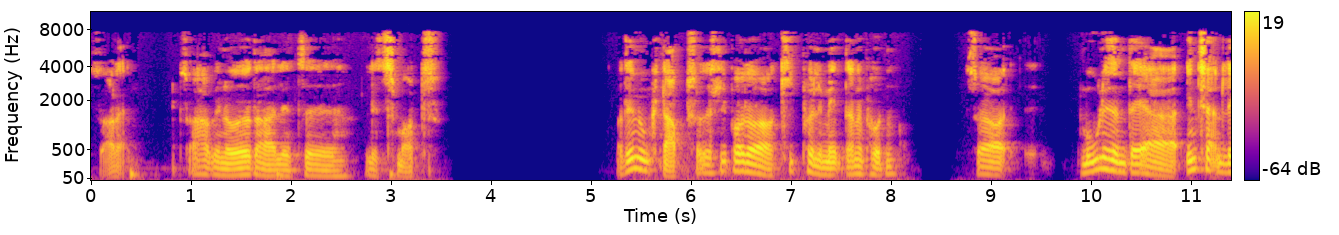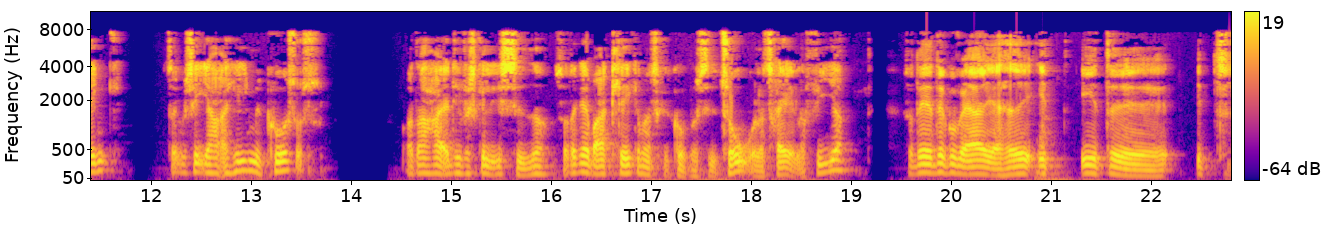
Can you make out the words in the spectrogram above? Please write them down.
Sådan. Så har vi noget, der er lidt, øh, lidt småt. Og det er en knap, så lad os lige prøve at kigge på elementerne på den. Så øh, muligheden der er intern link, så kan vi se, at jeg har hele mit kursus, og der har jeg de forskellige sider. Så der kan jeg bare klikke, at man skal gå på side 2, eller 3, eller 4. Så det, det kunne være, at jeg havde et, et, øh, et,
